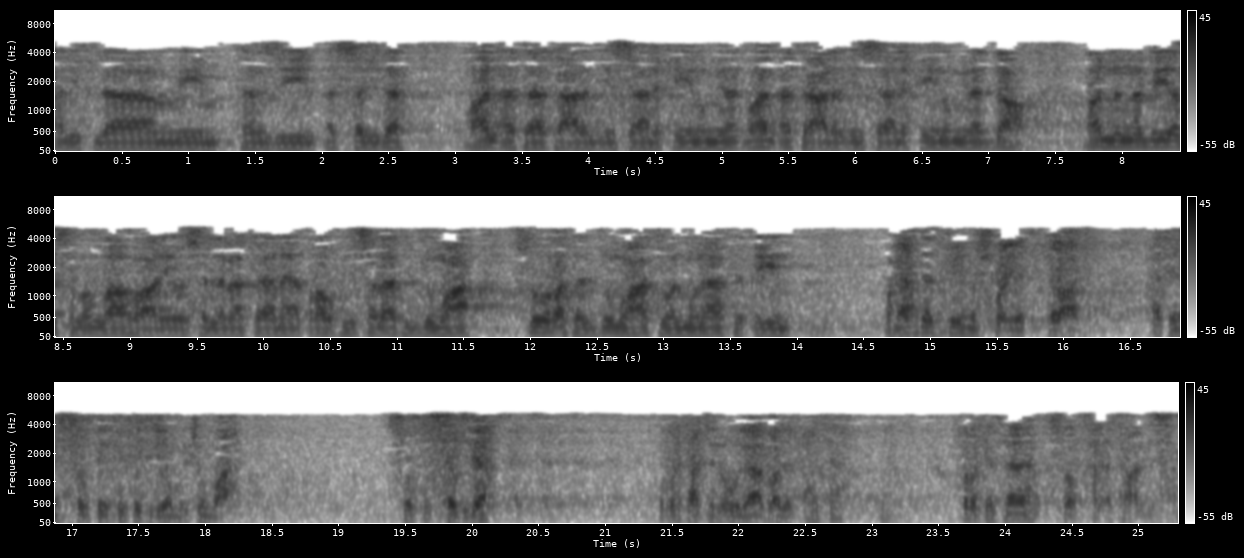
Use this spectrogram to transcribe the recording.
ألف لام ميم تنزيل السجدة. وهل أتاك على الإنسان حين من وهل أتى على الإنسان حين من الدهر؟ أن النبي صلى الله عليه وسلم كان يقرأ في صلاة الجمعة سورة الجمعة والمنافقين. وحدث فيه مشروعية قراءة هاتين السورتين في فجر يوم الجمعة. سورة السجدة الركعة الأولى بعد الفاتحة في الركعة الثانية سورة أتى على الإنسان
